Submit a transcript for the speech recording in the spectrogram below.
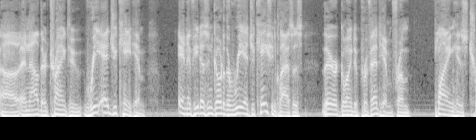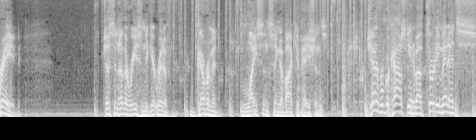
Uh, and now they're trying to re educate him. And if he doesn't go to the re education classes, they're going to prevent him from plying his trade. Just another reason to get rid of government licensing of occupations. Jennifer Bukowsky in about 30 minutes.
